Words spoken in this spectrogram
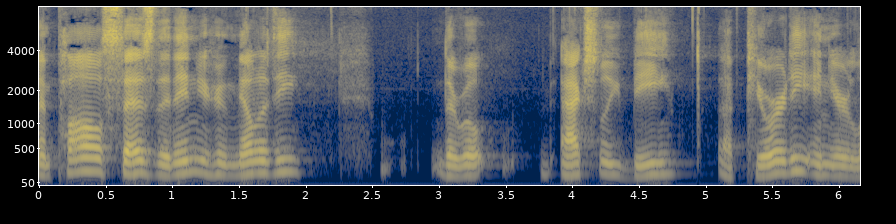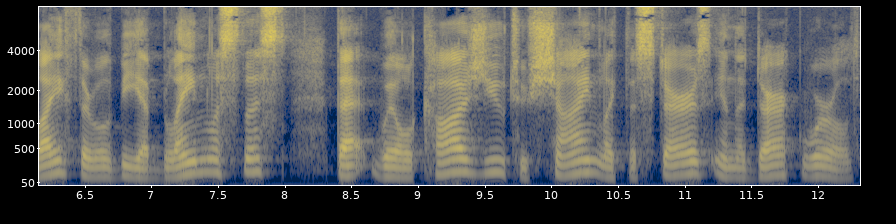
And Paul says that in your humility, there will actually be a purity in your life, there will be a blamelessness that will cause you to shine like the stars in the dark world.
